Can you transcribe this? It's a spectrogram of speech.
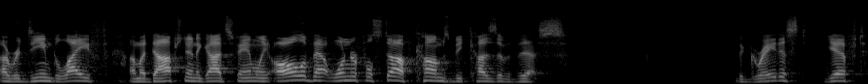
a redeemed life, um, adoption into God's family, all of that wonderful stuff comes because of this. The greatest gift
